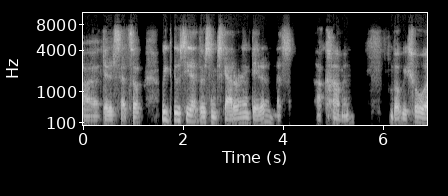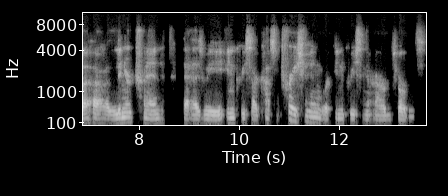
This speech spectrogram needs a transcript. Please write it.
uh, data set. So we do see that there's some scattering of data, that's uh, common, but we show a, a linear trend that as we increase our concentration, we're increasing our absorbance.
